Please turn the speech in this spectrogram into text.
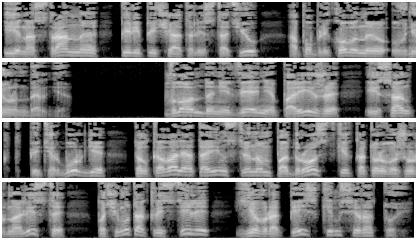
и иностранная, перепечатали статью, опубликованную в Нюрнберге. В Лондоне, Вене, Париже и Санкт-Петербурге толковали о таинственном подростке, которого журналисты почему-то окрестили европейским сиротой.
